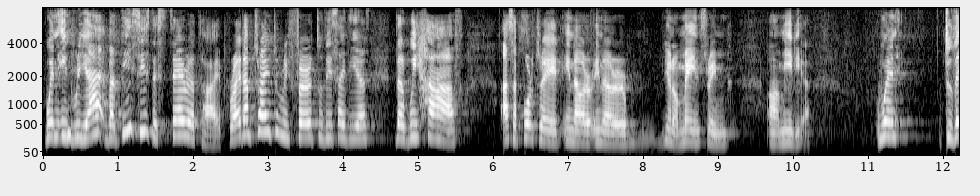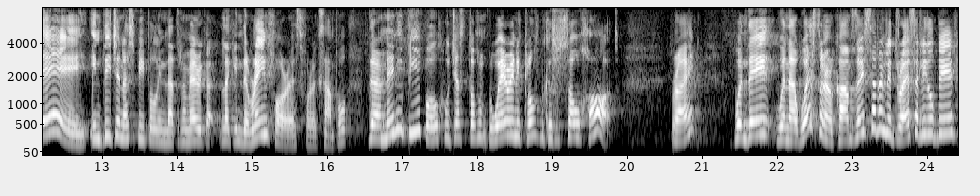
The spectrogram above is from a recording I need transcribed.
When in rea- but this is the stereotype, right? I'm trying to refer to these ideas that we have as a portrait in our, in our you know, mainstream uh, media. When today, indigenous people in Latin America, like in the rainforest, for example, there are many people who just don't wear any clothes because it's so hot, right? When, they, when a Westerner comes, they suddenly dress a little bit,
